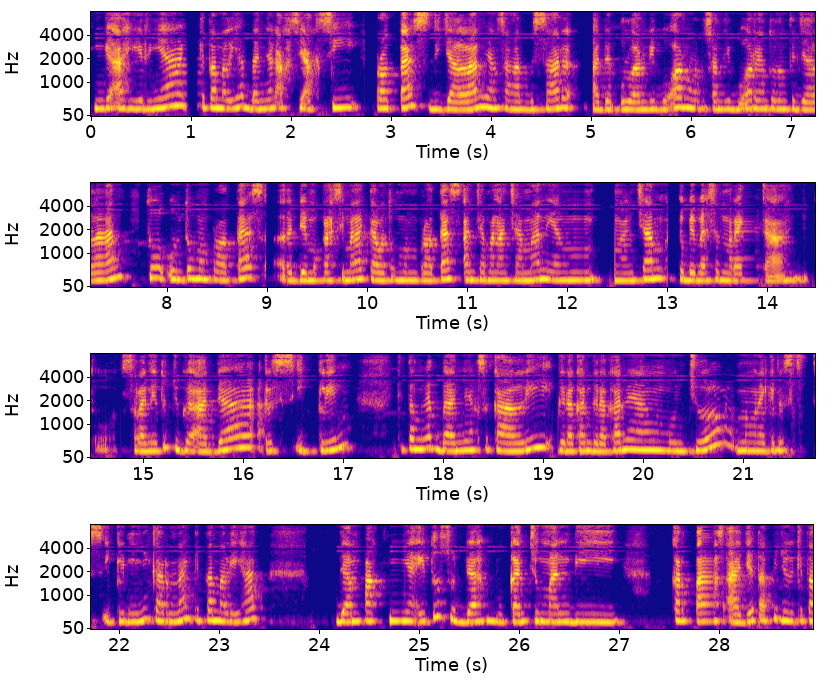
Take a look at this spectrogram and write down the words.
Hingga akhirnya kita melihat banyak aksi-aksi protes di jalan yang sangat besar. Ada puluhan ribu orang ratusan ribu orang yang turun ke jalan itu untuk memprotes uh, demokrasi mereka untuk memprotes ancaman-ancaman yang mengancam kebebasan mereka gitu. Selain itu juga ada krisis iklim kita melihat banyak sekali gerakan-gerakan yang muncul mengenai krisis iklim ini karena kita melihat dampaknya itu sudah bukan cuma di kertas aja tapi juga kita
